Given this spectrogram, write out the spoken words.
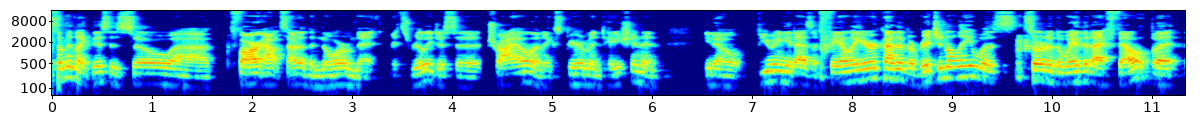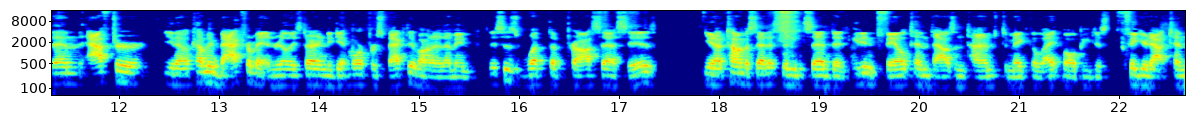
but something like this is so uh, far outside of the norm that it's really just a trial and experimentation and you know, viewing it as a failure kind of originally was sort of the way that I felt. But then after, you know, coming back from it and really starting to get more perspective on it, I mean, this is what the process is. You know, Thomas Edison said that he didn't fail 10,000 times to make the light bulb. He just figured out 10,000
